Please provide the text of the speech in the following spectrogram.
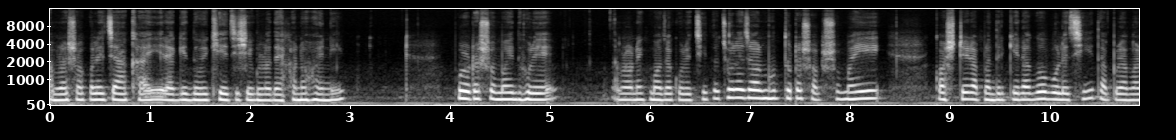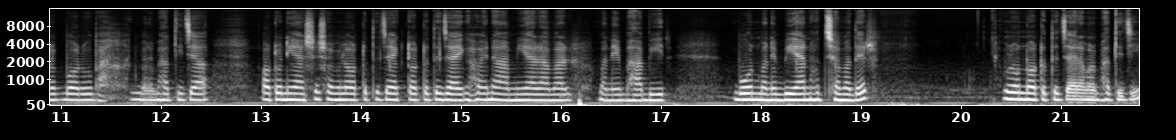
আমরা সকালে চা খাই, এর আগে দই খেয়েছি, সেগুলো দেখানো হয়নি। পুরোটা সময় ধরে আমরা অনেক মজা করেছি। তো চলে যাওয়ার মুহূর্তটা সবসময়ই কষ্টের, আপনাদেরকে এর আগেও বলেছি। তারপরে আমার বড় মানে ভাতিজা অটো নিয়ে আসে সব মিলে অটোতে যায়, একটা অটোতে জায়গা হয় না, আমি আর আমার মানে ভাবির বোন মানে বিয়ান হচ্ছে আমাদের। আমরা অন্য অটোতে যাই আমার ভাতিজি।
